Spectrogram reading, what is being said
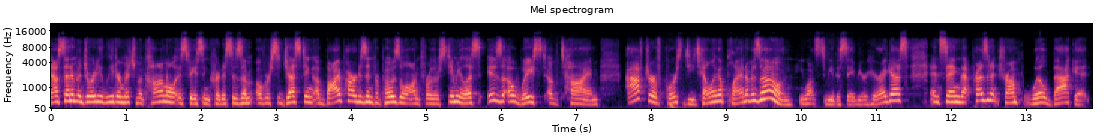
Now, Senate Majority Leader Mitch McConnell is facing criticism over suggesting a bipartisan proposal on further stimulus is a waste of time. After, of course, detailing a plan of his own. He wants to be the savior here, I guess, and saying that President Trump will back it.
